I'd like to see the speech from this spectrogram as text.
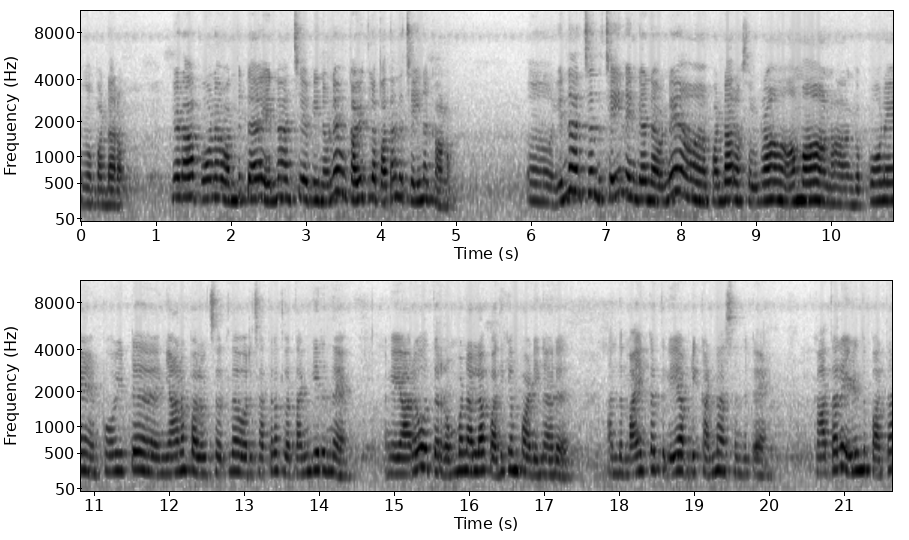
இவன் பண்டாரம். என்னடா போனால் வந்துட்டேன் என்ன ஆச்சு அப்படின்னோடனே அவன் கழுத்தில் பார்த்தா அந்த செயினை காணும். என்னாச்சு? அந்த செயின் எங்கன்னொடனே பண்டாரம் சொல்கிறான் ஆமாம் நான் அங்கே போனேன். போயிட்டு ஞானப்பால் உற்சவத்தில் ஒரு சத்திரத்தில் தங்கியிருந்தேன். அங்கே யாரோ ஒருத்தர் ரொம்ப நல்லா பதிகம் பாடினார். அந்த மயக்கத்துலேயே அப்படி கண்ணை அசந்துட்டேன். காத்தால் எழுந்து பார்த்தா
